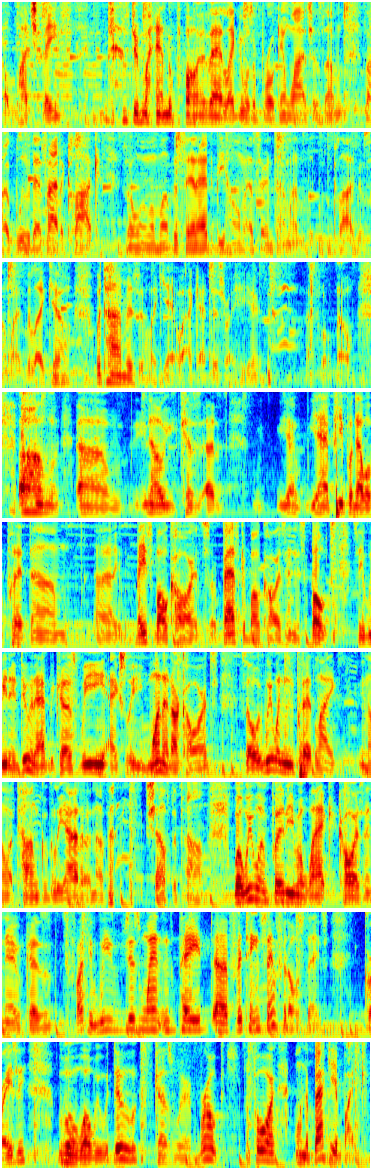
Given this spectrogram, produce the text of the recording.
a watch face to my handlebars. I had like it was a broken watch or something. So I glued that side of the clock. So when my mother said I had to be home at a certain time, I'd look at the clock or something. I'd be like, yo, what time is it? I'm like, yeah, well, I got this right here. I don't know. Um, um, you know, because uh, you, you had people that would put um, uh, baseball cards or basketball cards in the spokes. See, we didn't do that because we actually wanted our cards. So we wouldn't even put like you know, a Tom Gugliotta or nothing. Shouts to Tom. But we wouldn't put even whack cars in there because fucking we just went and paid uh, 15 cents for those things. Crazy. Well, what we would do, because we're broke and poor, on the back of your bike,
